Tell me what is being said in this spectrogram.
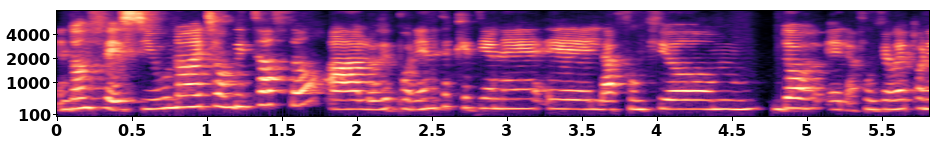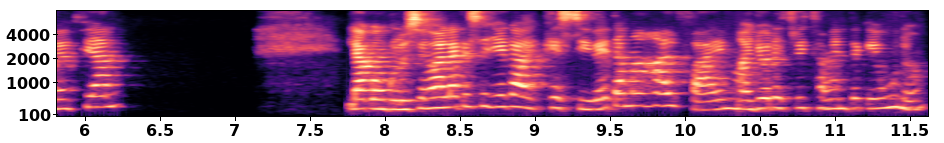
Entonces, si uno echa un vistazo a los exponentes que tiene eh, la, función 2, eh, la función exponencial, la conclusión a la que se llega es que si beta más alfa es mayor estrictamente que 1,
